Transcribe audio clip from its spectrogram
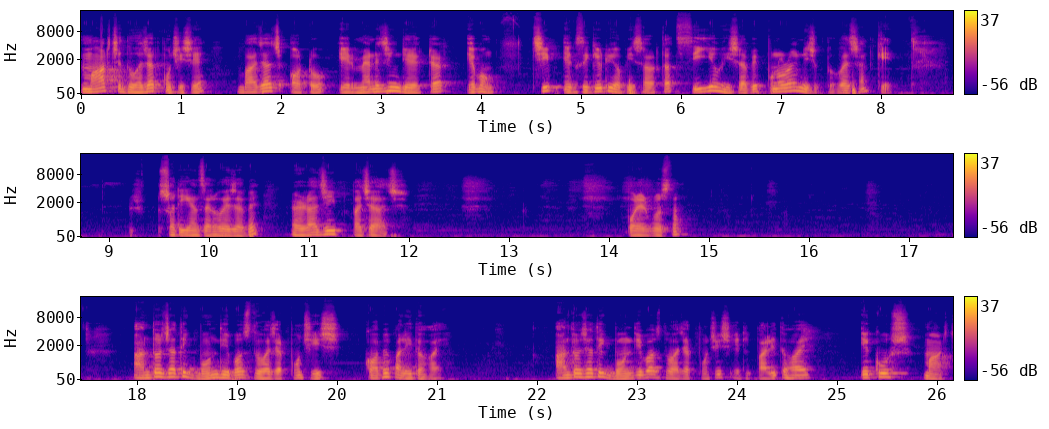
মার্চ দু হাজার পঁচিশে বাজাজ অটো এর ম্যানেজিং ডিরেক্টর এবং চিফ এক্সিকিউটিভ অফিসার অর্থাৎ সিইও হিসাবে পুনরায় নিযুক্ত হয়েছেন কে? সঠিক অ্যান্সার হয়ে যাবে রাজীব বাজাজ। পরের প্রশ্ন। আন্তর্জাতিক বন দিবস দু হাজার পঁচিশ কবে পালিত হয়? আন্তর্জাতিক বন দিবস দু হাজার পঁচিশ এটি পালিত হয় একুশ March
